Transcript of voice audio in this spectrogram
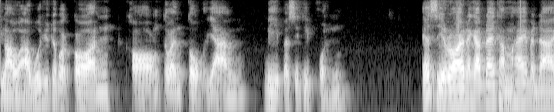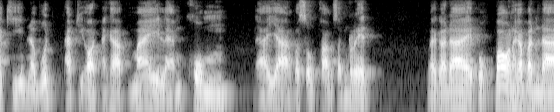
เหล่าอาวุธยุทโธปกรณ์ของตะวันตกอย่าง มีประสิทธิผล S400 นะครับได้ทำให้บรรดาขีปนาวุธ Patriot นะครับไม่แหลมคมนะอย่างประสบความสำเร็จ แล้วก็ได้ปกป้องนะครับบรรดา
